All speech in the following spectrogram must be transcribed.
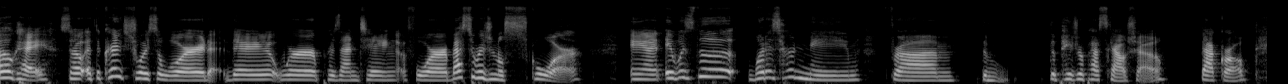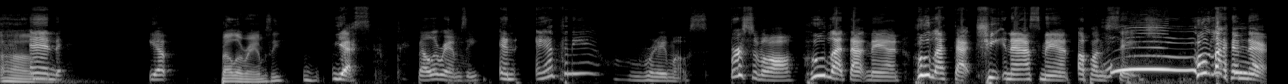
Okay, so at the Critics' Choice Award, they were presenting for Best Original Score, and it was the what is her name from the the Pedro Pascal show? That girl. Um, and yep, Bella Ramsey. yes, Bella Ramsey and Anthony Ramos. First of all, who let that man? Who let that cheating ass man up on stage? Who let him there?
